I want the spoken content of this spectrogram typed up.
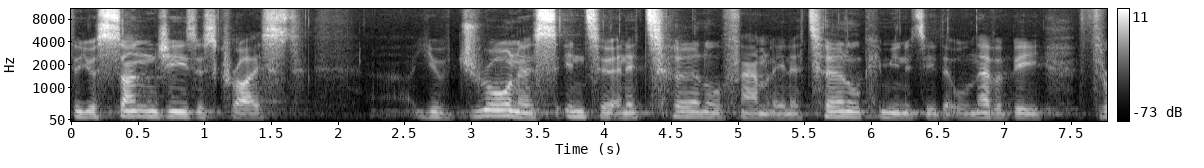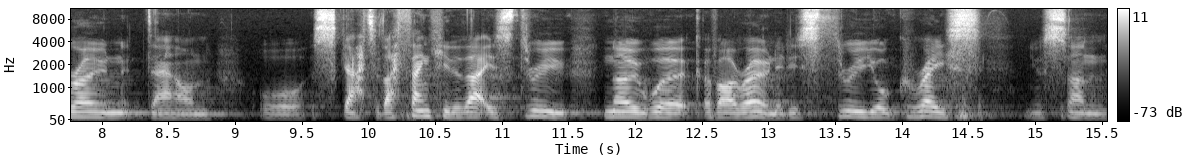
for your Son, Jesus Christ. Uh, you've drawn us into an eternal family, an eternal community that will never be thrown down or scattered. I thank you that that is through no work of our own, it is through your grace, your Son,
